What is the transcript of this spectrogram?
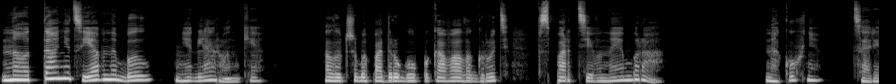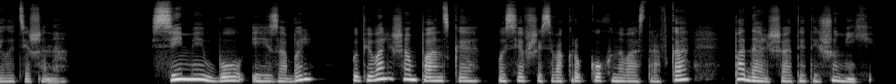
Но танец явно был не для Ронки. Лучше бы подруга упаковала грудь в спортивные бра. На кухне царила тишина. Сими, Бу и Изабель попивали шампанское, усевшись вокруг кухонного островка подальше от этой шумихи.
